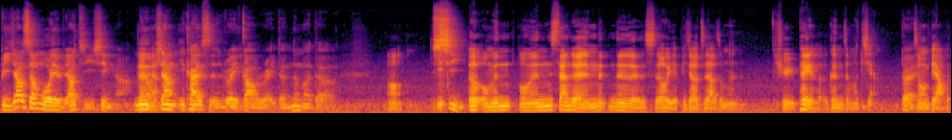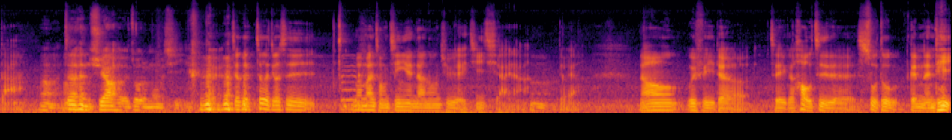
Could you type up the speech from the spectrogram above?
比较生活也比较即兴啊，没有像一开始蕊稿蕊的那么的哦细。呃，我们我们三个人那那个时候也比较知道怎么去配合跟怎么讲，对，怎么表达。嗯，这很需要合作的默契。对，这个这个就是慢慢从经验当中去累积起来啦。嗯，对啊。然后 w i f i 的这个后置的速度跟能力。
